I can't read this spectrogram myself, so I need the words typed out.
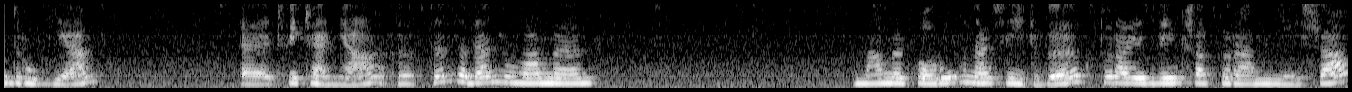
drugie e, ćwiczenia. W tym zadaniu mamy, mamy porównać liczby, która jest większa, która mniejsza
